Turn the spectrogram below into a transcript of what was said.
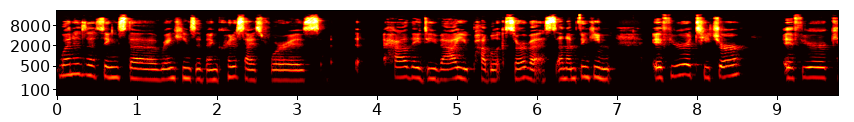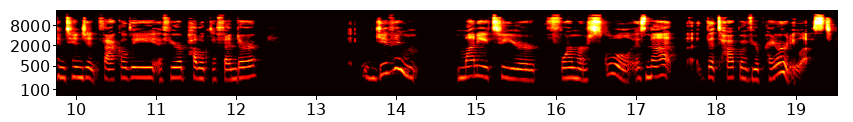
one of the things the rankings have been criticized for is how they devalue public service. And I'm thinking if you're a teacher, if you're contingent faculty, if you're a public defender, giving money to your former school is not the top of your priority list.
